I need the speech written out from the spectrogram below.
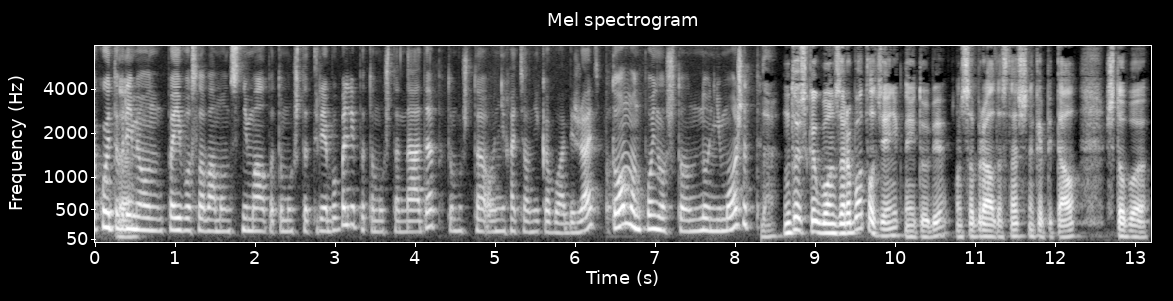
Какое-то да. время он, по его словам, он снимал, потому что требовали, потому что надо, потому что он не хотел никого обижать. Потом он понял, что он, ну, не может. Да. Ну, то есть, как бы он заработал денег на Ютубе, он собрал достаточно капитал, чтобы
